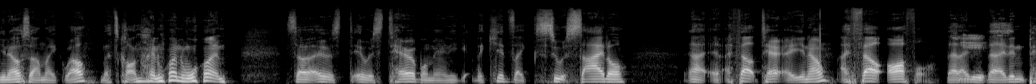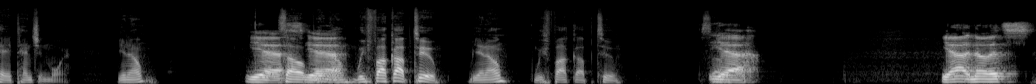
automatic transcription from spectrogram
you know. So I'm like, "Well, let's call nine one one." So it was it was terrible, man. He, the kid's like suicidal. Uh, I felt ter- you know, I felt awful that I that I didn't pay attention more. You know, Yeah. so yeah. you know, we fuck up too. You know, we fuck up too. So, Yeah. Yeah, no, it's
